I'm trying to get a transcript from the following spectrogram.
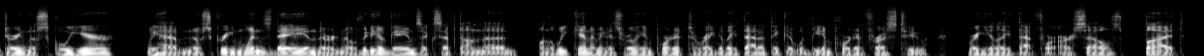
during the school year. We have no screen Wednesday and there are no video games except on the on the weekend. I mean, it's really important to regulate that. I think it would be important for us to regulate that for ourselves, but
